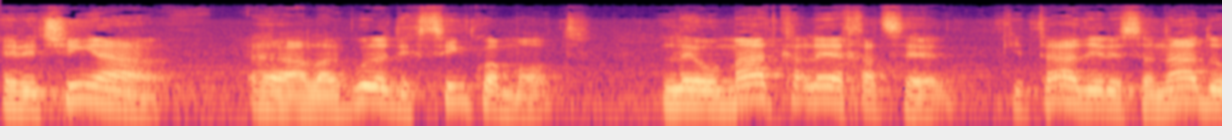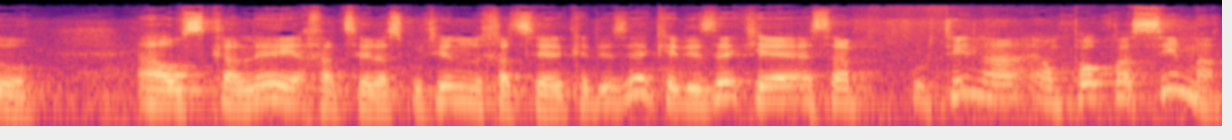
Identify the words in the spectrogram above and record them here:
ele tinha uh, a largura de 5 amot, leumat kalei Hatzer, que está direcionado aos kalei Hatzer, as cortinas do Hatzer, quer dizer, quer dizer que essa cortina é um pouco acima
